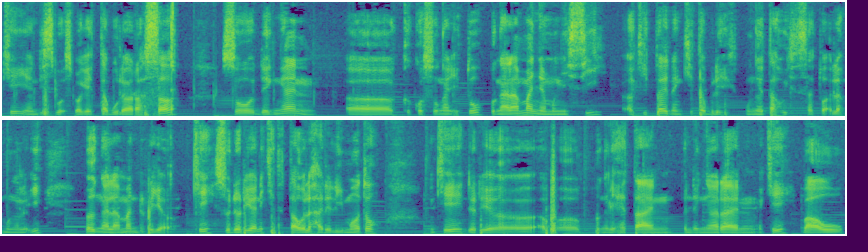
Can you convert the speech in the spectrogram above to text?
Okey yang disebut sebagai tabula rasa. So dengan uh, kekosongan itu pengalaman yang mengisi uh, kita dan kita boleh mengetahui sesuatu adalah melalui pengalaman deria okey so deria ni kita tahulah ada lima tu okey dari apa penglihatan, pendengaran, okey, bau,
